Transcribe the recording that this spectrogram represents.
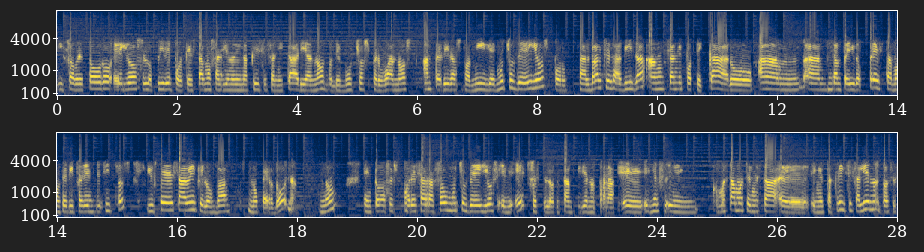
Y sobre todo ellos lo piden porque estamos saliendo de una crisis sanitaria, ¿no? Donde muchos peruanos han perdido a su familia y muchos de ellos por salvarse la vida han, se han hipotecado, han, han pedido préstamos de diferentes sitios y ustedes saben que los bancos no perdonan. ¿No? Entonces, por esa razón, muchos de ellos, eh, eso es lo que están pidiendo para, eh, en, como estamos en esta, eh, en esta crisis saliendo, entonces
